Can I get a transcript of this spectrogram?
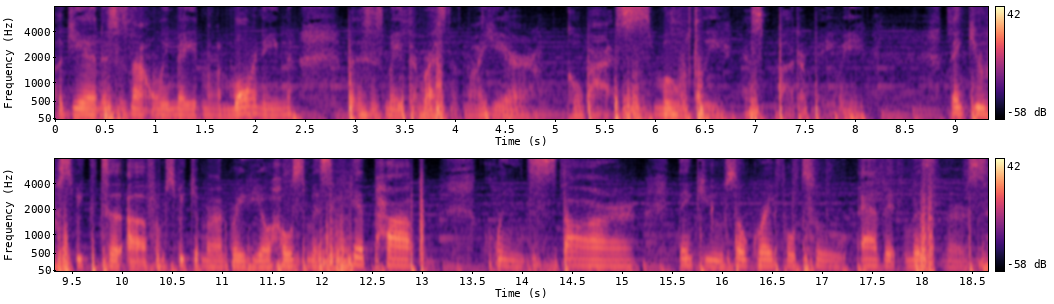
again, this has not only made my morning, but this has made the rest of my year go by smoothly as butter, baby. Thank you, speak to uh, from Speak Your Mind Radio, host Miss Hip Hop, Queen Star. Thank you. So grateful to avid listeners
